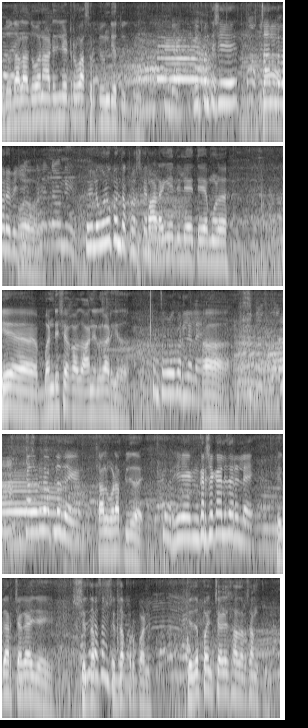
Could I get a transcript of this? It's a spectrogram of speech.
दुधाला दोन अडीच लिटर वासरू पिऊन देतो. बरं. मी पण तसे चाललं बऱ्यापैकी. होय होय. पहिलं ओळख कोणता क्रॉस पाडा गेलेली आहे त्यामुळं हे बंडी शेकावचा अनिल गाडगेचा. कोणता ओळख भरलेला आहे. हा. कालवड आपलंच आहे का? कालवड आपली जाय बरं हे घरच्या कायला झालेलं आहे. हे घरच्या गायचे आहे. सिद्धा सिद्धापूर पाणी. त्याचं पंचेचाळीस हजार सांगतो.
